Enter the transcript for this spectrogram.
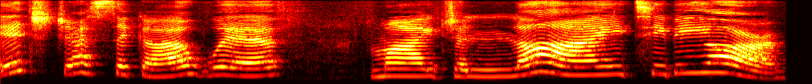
It's Jessica with my July TBR.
